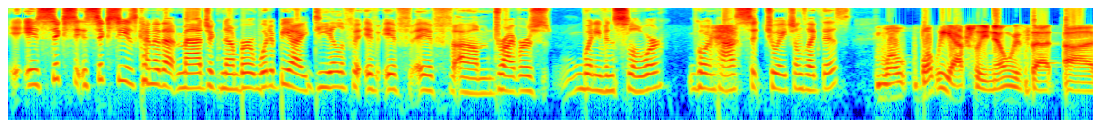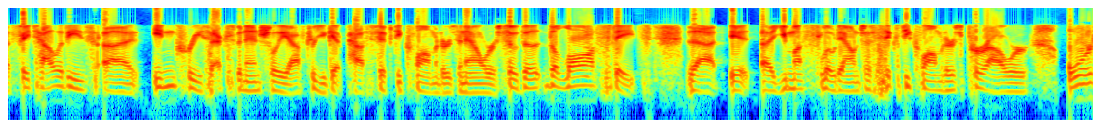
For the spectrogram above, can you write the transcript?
Is 60, 60 is kind of that magic number. Would it be ideal if, if, if, if um, drivers went even slower going past situations like this? Well, what we actually know is that uh, fatalities uh, increase exponentially after you get past 50 kilometers an hour. So the, the law states that it uh, you must slow down to 60 kilometers per hour or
